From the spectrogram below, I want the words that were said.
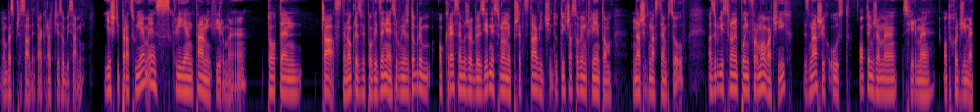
No bez przesady, tak? Radźcie sobie sami. Jeśli pracujemy z klientami firmy, to ten czas, ten okres wypowiedzenia jest również dobrym okresem, żeby z jednej strony przedstawić dotychczasowym klientom naszych następców, a z drugiej strony poinformować ich z naszych ust o tym, że my z firmy odchodzimy.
